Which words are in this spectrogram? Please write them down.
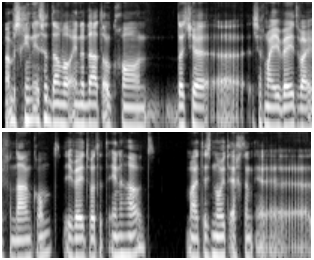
Maar misschien is het dan wel inderdaad ook gewoon dat je, eh, zeg maar, je weet waar je vandaan komt. Je weet wat het inhoudt. Maar het is nooit echt een, eh,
